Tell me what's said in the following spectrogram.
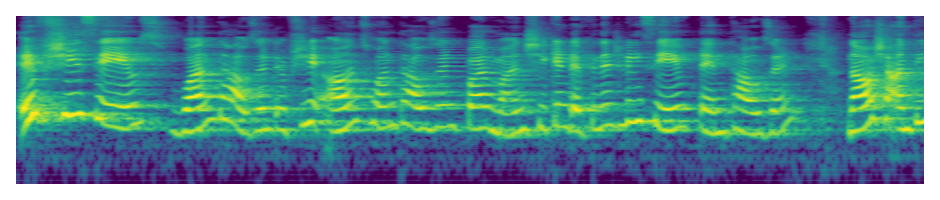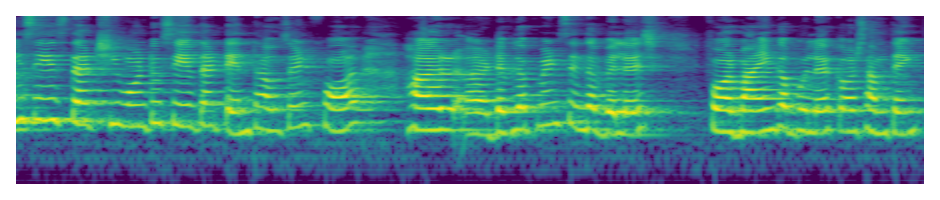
If she saves 1000, if she earns 1000 per month, she can definitely save 10,000. Now Shanti says that she want to save that 10,000 for her uh, developments in the village for buying a bullock or something.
